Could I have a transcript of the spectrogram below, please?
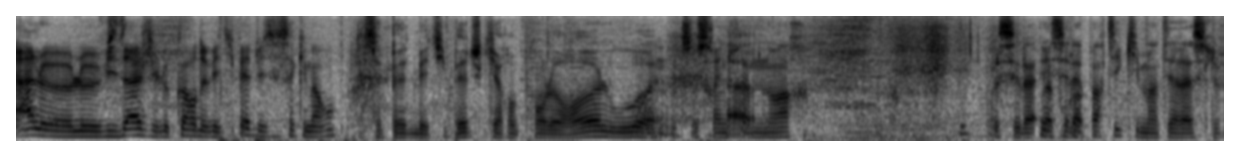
a le, le visage et le corps de Betty Page et c'est ça qui est marrant. Ça peut être Betty Page qui reprend le rôle ou. euh, Ce sera une Euh, femme noire. C'est la, et c'est la partie qui m'intéresse, le,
